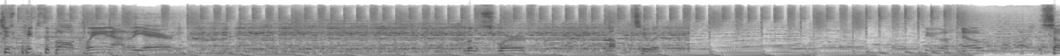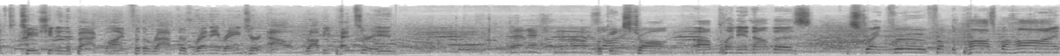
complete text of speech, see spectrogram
Just picks the ball clean out of the air. A Little swerve, nothing to it. Two of note, the substitution in the back line for the Raptors. Rene Ranger out, Robbie Petzer in. Looking strong. Ah, plenty of numbers. Straight through from the pass behind.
